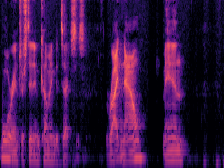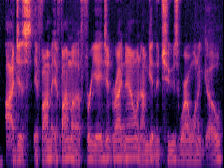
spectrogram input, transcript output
more interested in coming to Texas. Right now, man, I just if I'm if I'm a free agent right now and I'm getting to choose where I want to go,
